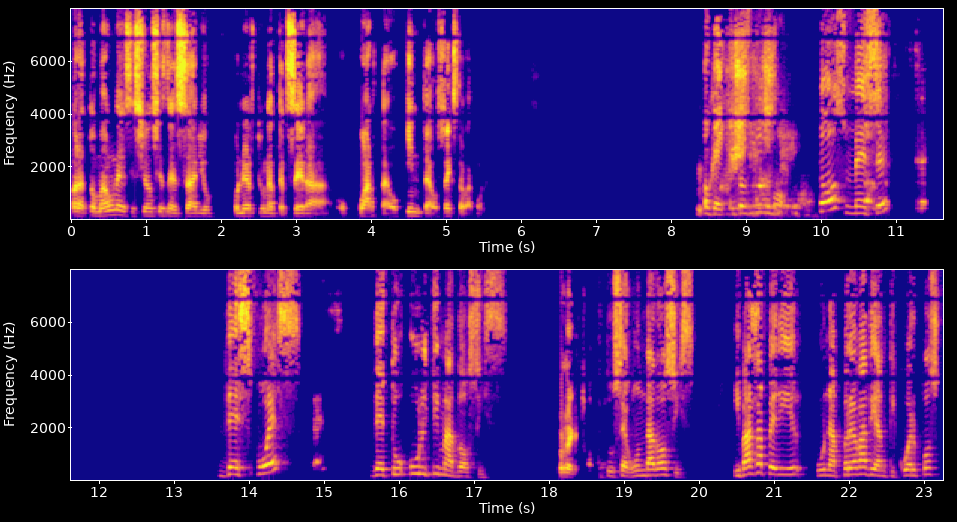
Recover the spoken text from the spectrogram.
para tomar una decisión si es necesario ponerte una tercera o cuarta o quinta o sexta vacuna. Ok, entonces mínimo dos meses después de tu última dosis. Correcto. tu segunda dosis y vas a pedir una prueba de anticuerpos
